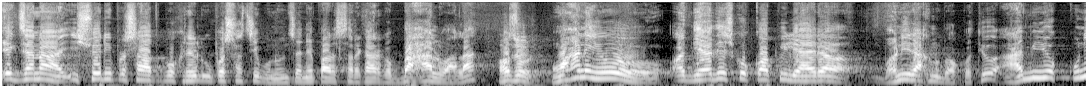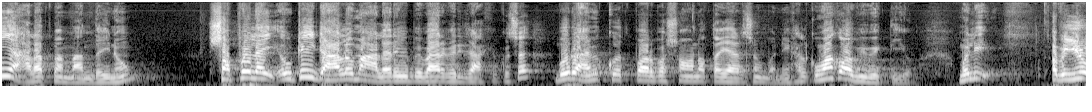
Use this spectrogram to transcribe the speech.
एकजना ईश्वरी प्रसाद पोखरेल उपसचिव हुनुहुन्छ नेपाल सरकारको बहालवाला। हजुर। उहाँले यो अध्यादेशको कपी ल्याएर भनिराख्नु भएको थियो। हामी यो कुनै हालतमा मान्दैनौँ। सबैलाई एउटै डालोमा हालेर यो व्यवहार गरिराखेको छ। बरु हामी कोत पर्व सहन तयार छौँ भन्ने खालको उहाँको अभिव्यक्ति हो। मैले अब यो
